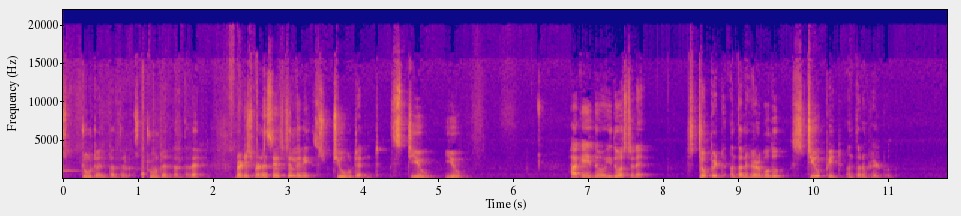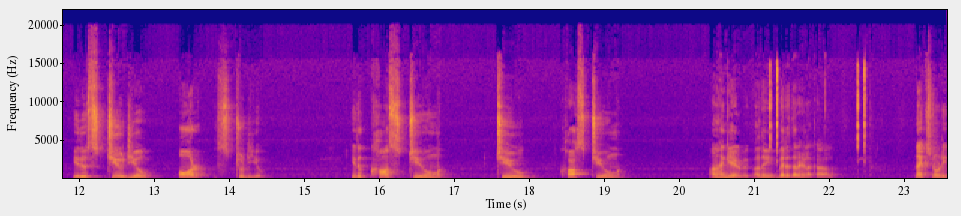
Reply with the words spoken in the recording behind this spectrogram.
ಸ್ಟೂಡೆಂಟ್ ಅಂತ ಹೇಳಿ ಸ್ಟೂಡೆಂಟ್ ಅಂತಾರೆ ಬ್ರಿಟಿಷ್ ಪ್ರೊನೌನ್ಸಿಯೇಷನಲ್ಲಿ ಸ್ಟೂಡೆಂಟ್ ಸ್ಟ್ಯೂ ಯು ಹಾಗೆ ಇದು ಇದು ಅಷ್ಟೇ ಸ್ಟೂಪಿಡ್ ಅಂತಲೂ ಹೇಳ್ಬೋದು ಸ್ಟ್ಯೂಪಿಡ್ ಅಂತಲೂ ಹೇಳ್ಬೋದು. ಇದು ಸ್ಟುಡಿಯೋ ಆರ್ ಸ್ಟುಡಿಯೋ ಇದು ಕಾಸ್ಟ್ಯೂಮ್ ಟ್ಯೂ ಕಾಸ್ಟ್ಯೂಮ್ ಅದು ಹಾಗೆ ಹೇಳಬೇಕು. ಅದು ಬೇರೆ ಥರ ಹೇಳೋಕ್ಕಾಗಲ್ಲ. ನೆಕ್ಸ್ಟ್ ನೋಡಿ.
